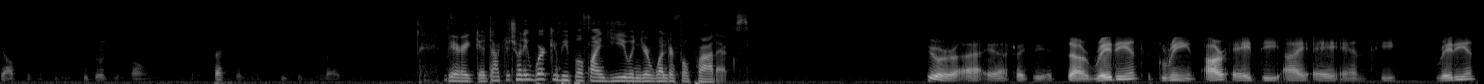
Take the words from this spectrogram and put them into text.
calcium that you need to build your bones, especially your feet and your legs. Very good. Dr. Tony, where can people find you and your wonderful products? Sure, uh, yeah, Tracy. It's uh, Radiant Greens, R A D I A N T, Radiant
